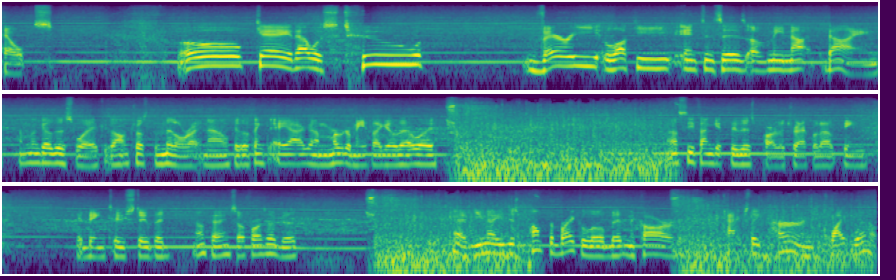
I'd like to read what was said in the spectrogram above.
helps. Okay, that was two very lucky instances of me not dying. I'm gonna go this way because I don't trust the middle right now because I think the AI are gonna murder me if I go that way. I'll see if I can get through this part of the track without being it being too stupid. Okay, so far so good. Yeah, you know, you just pump the brake a little bit and the car actually turns quite well.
